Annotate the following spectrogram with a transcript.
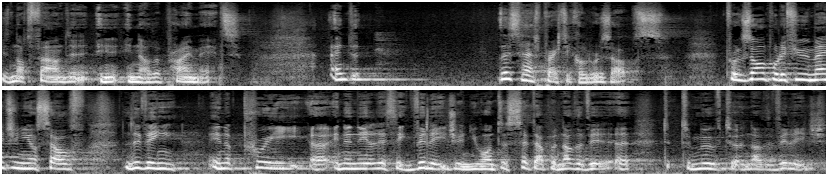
is not found in, in, in other primates. And this has practical results. For example, if you imagine yourself living in a pre, uh, in a Neolithic village, and you want to set up another, vi- uh, to, to move to another village,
